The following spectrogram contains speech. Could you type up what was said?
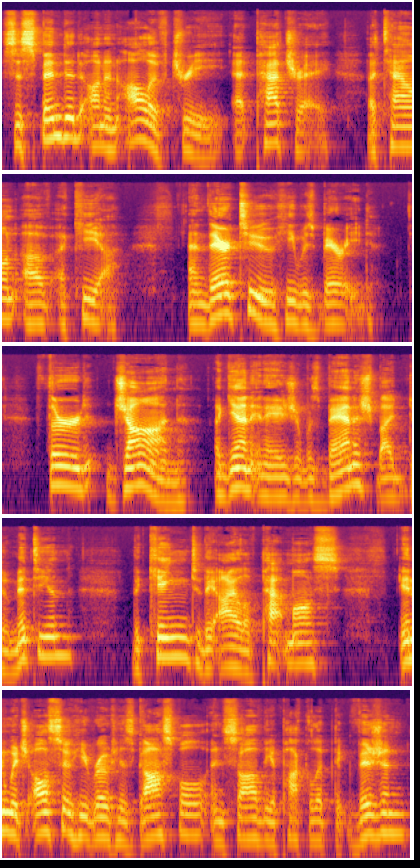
suspended on an olive tree at Patrae, a town of Achaia, and there too he was buried. Third, John, again in Asia, was banished by Domitian the king to the Isle of Patmos, in which also he wrote his gospel and saw the apocalyptic vision.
